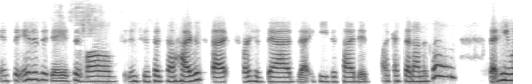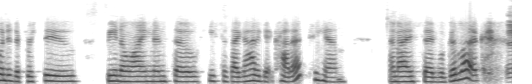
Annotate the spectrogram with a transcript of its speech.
at the end of the day, it's evolved into such a high respect for his dad that he decided, like I said, on his own that he wanted to pursue being a lineman. So he says, I got to get caught up to him. And I said, well, good luck.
